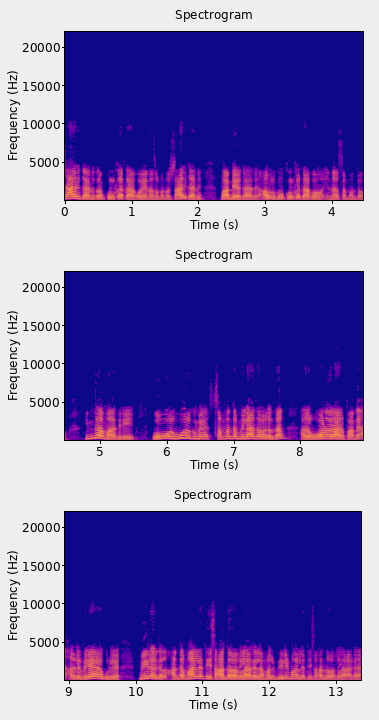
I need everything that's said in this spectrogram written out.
ஷாருக் கானுக்கும் கொல்கத்தாவுக்கும் என்ன சம்மந்தம் ஷாருக் கான் பாம்பேக்கார் அவருக்கும் கொல்கத்தாவுக்கும் என்ன சம்மந்தம் இந்த மாதிரி ஒவ்வொரு ஊருக்குமே சம்பந்தம் இல்லாதவர்கள் தான் அதில் ஓனராக இருப்பாங்க. அதில் விளையாடக்கூடிய வீரர்கள் அந்த மாநிலத்தை சார்ந்தவர்களாக இல்லாமல் வெளி மாநிலத்தை சார்ந்தவர்களாக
